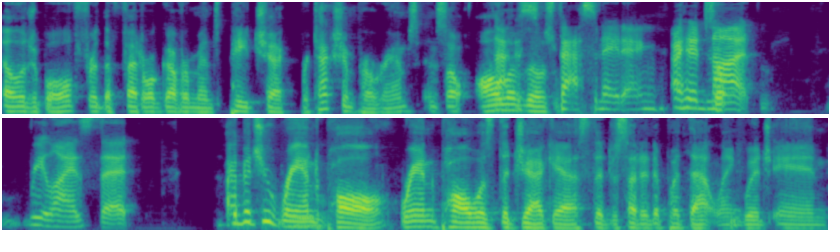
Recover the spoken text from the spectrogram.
eligible for the federal government's paycheck protection programs, and so all That of those fascinating. I had So- not realized that. I bet you Rand Paul, Rand Paul was the jackass that decided to put that language in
